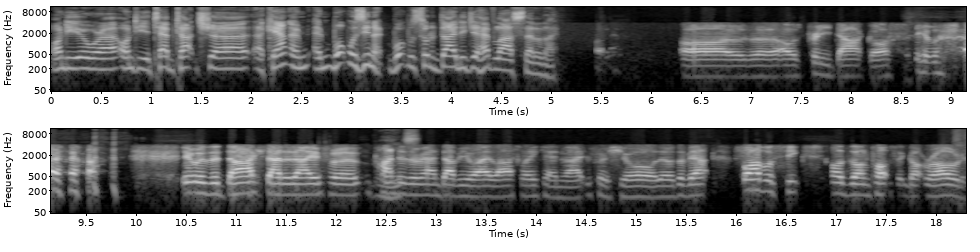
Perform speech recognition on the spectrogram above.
onto your uh, onto your TABtouch uh, account? And, and what was in it? What was sort of day did you have last Saturday? Oh, it was a, I was pretty dark, Goss. It was. It was a dark Saturday for punters around WA last weekend, mate, for sure. There was about five or six odds on pops that got rolled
